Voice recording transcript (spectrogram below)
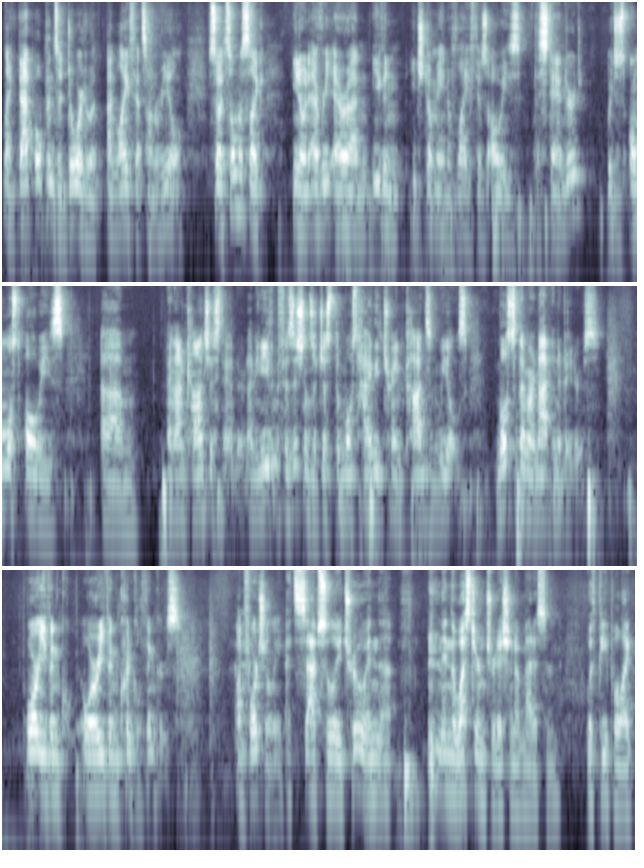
Like that opens a door to a, a life that's unreal. So it's almost like you know in every era and even each domain of life, there's always the standard, which is almost always um, an unconscious standard. I mean, even physicians are just the most highly trained cogs and wheels. most of them are not innovators, or even or even critical thinkers. Unfortunately, It's absolutely true in the in the Western tradition of medicine, with people like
